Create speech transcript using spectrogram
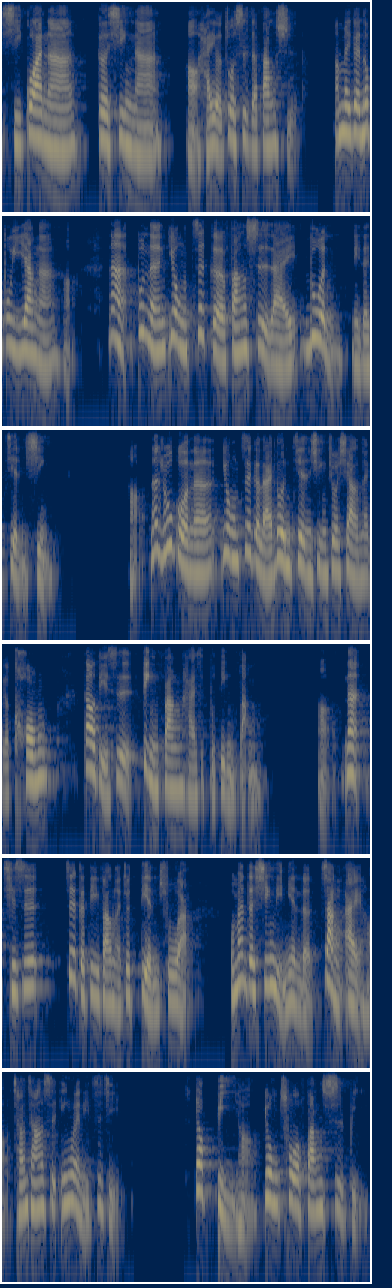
习惯啊、个性啊。好，还有做事的方式啊，每个人都不一样啊。好，那不能用这个方式来论你的见性。好，那如果呢，用这个来论见性，就像那个空，到底是定方还是不定方？啊，那其实这个地方呢，就点出啊，我们的心里面的障碍哈，常常是因为你自己要比哈，用错方式比，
